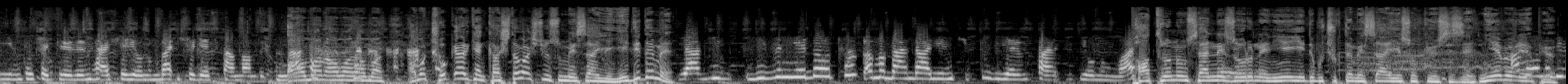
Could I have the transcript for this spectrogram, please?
İyiyim teşekkür ederim. Her şey yolunda. İşe geç sanmam dışında. Aman aman aman. Ama çok erken. Kaçta başlıyorsun mesaiye? 7'de mi? Ya biz, bizim 7.30 ama ben daha yeni çıktım. Bir yarım saatlik yolum var. Patronun seninle zoru ne? Niye 7.30'da mesaiye sokuyor sizi? Niye böyle ama yapıyor? onu biz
